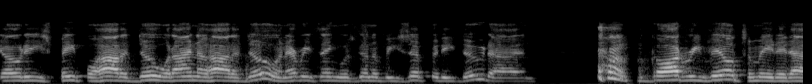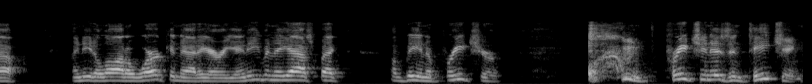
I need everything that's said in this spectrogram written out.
show these people how to do what I know how to do, and everything was going to be zippity doo da. And God revealed to me that uh, I need a lot of work in that area, and even the aspect of being a preacher. Preaching isn't teaching,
